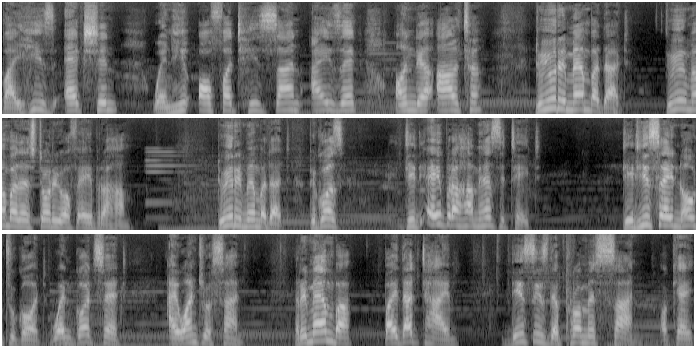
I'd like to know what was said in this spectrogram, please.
by his action when he offered his son Isaac on the altar? Do you remember that? Do you remember the story of Abraham? Do you remember that? Because did Abraham hesitate? Did he say no to God when God said, I want your son? Remember, by that time, this is the promised son. Okay.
